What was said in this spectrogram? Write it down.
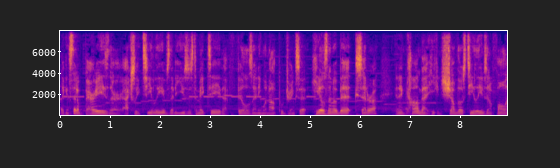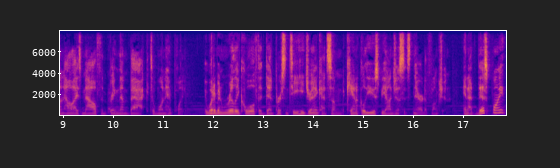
Like instead of berries, they're actually tea leaves that he uses to make tea that fills anyone up who drinks it, heals them a bit, etc. And in combat, he can shove those tea leaves in a fallen ally's mouth and bring them back to one hit point. It would have been really cool if the dead person tea he drank had some mechanical use beyond just its narrative function. And at this point,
